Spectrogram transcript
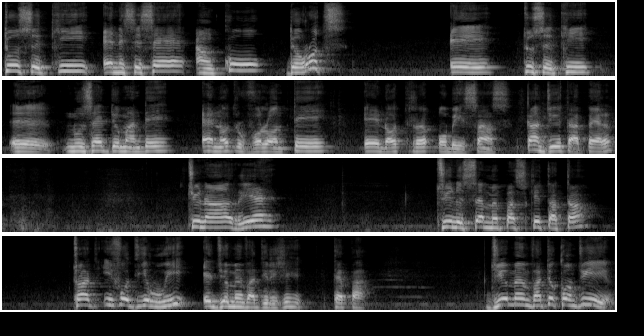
tout ce qui est nécessaire en cours de route et tout ce qui euh, nous est demandé est notre volonté et notre obéissance. Quand Dieu t'appelle, tu n'as rien, tu ne sais même pas ce qui t'attend, toi, il faut dire oui et Dieu même va diriger tes pas. Dieu même va te conduire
